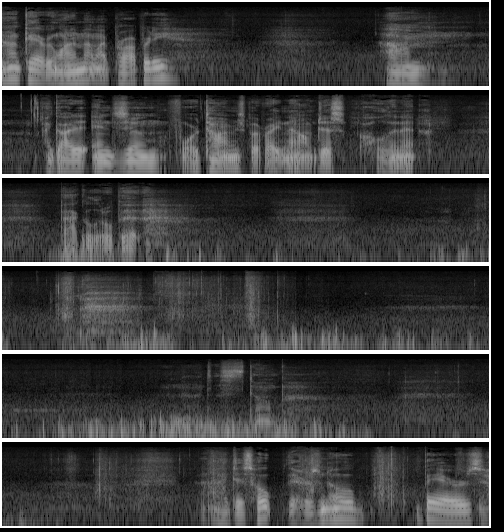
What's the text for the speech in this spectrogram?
Okay, everyone, I'm at my property. Um, I got it in zoom four times, but right now I'm just holding it back a little bit. A stump. I just hope there's no bears.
